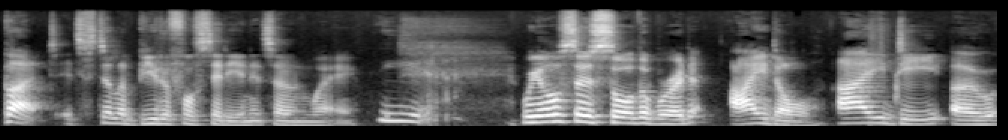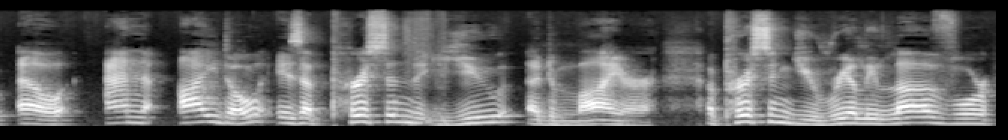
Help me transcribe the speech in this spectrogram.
but it's still a beautiful city in its own way. Yeah. We also saw the word idol, I D O L. An idol is a person that you admire, a person you really love, or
